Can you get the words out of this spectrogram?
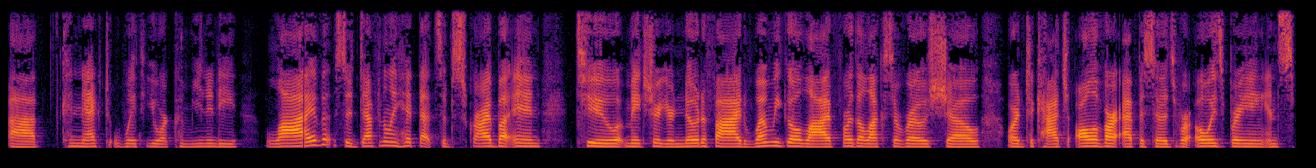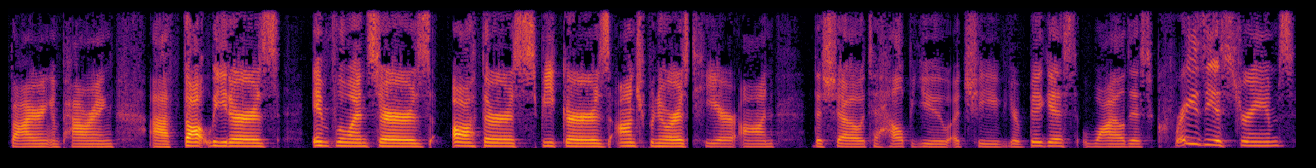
uh, connect with your community live. So definitely hit that subscribe button to make sure you're notified when we go live for the Alexa Rose show or to catch all of our episodes. We're always bringing inspiring, empowering uh, thought leaders, influencers, authors, speakers, entrepreneurs here on the show to help you achieve your biggest, wildest, craziest dreams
